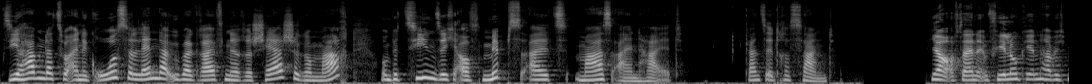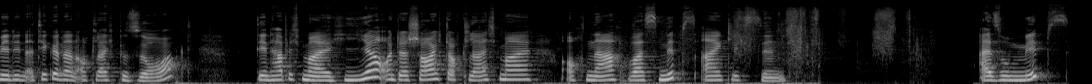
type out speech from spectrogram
Sie haben dazu eine große länderübergreifende Recherche gemacht und beziehen sich auf MIPS als Maßeinheit. Ganz interessant. Ja, auf deine Empfehlung hin habe ich mir den Artikel dann auch gleich besorgt. Den habe ich mal hier und da schaue ich doch gleich mal auch nach, was MIPS eigentlich sind. Also MIPS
